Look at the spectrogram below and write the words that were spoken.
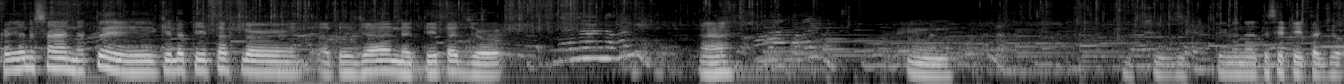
Kaya na sana to eh. Kila Tita Flor, Ate Janet, Tita Jo. Wala na kami. Ha? Hmm. Sige. Tingnan natin si Tita Jo.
